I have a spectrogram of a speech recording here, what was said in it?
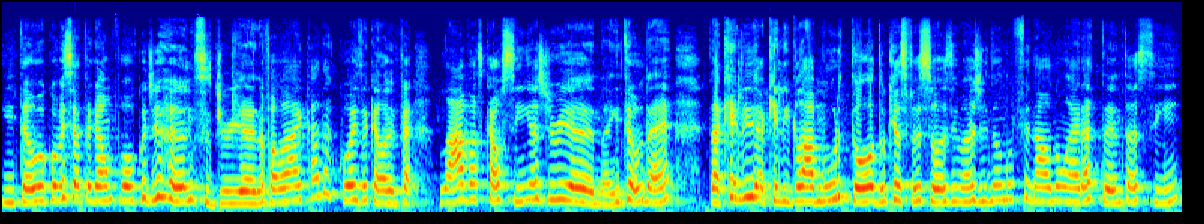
Então eu comecei a pegar um pouco de ranço de Rihanna, falar, ai, cada coisa que ela me pede, lava as calcinhas de Rihanna. Então, né, daquele aquele glamour todo que as pessoas imaginam, no final não era tanto assim.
